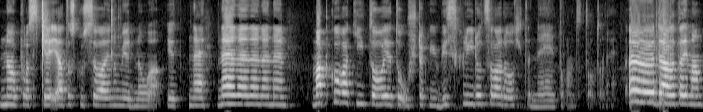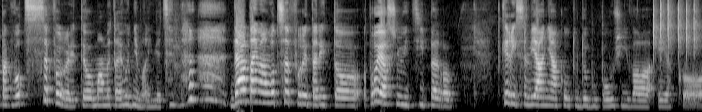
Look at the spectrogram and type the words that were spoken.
No prostě já to zkusila jenom jednou a je, ne, ne, ne, ne, ne, ne. Mapkovatí to, je to už takový vyschlý docela dost. Ne, tohle to, to ne. E, dále tady mám pak od Sephory, jo, máme tady hodně malý věci. dále tady mám od Sephory tady to projasňující pero který jsem já nějakou tu dobu používala i jako,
